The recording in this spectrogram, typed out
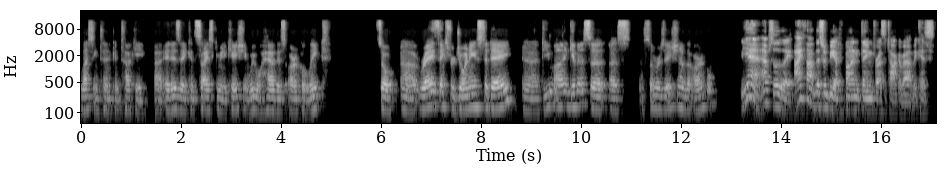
Lexington, Kentucky. Uh, it is a concise communication. We will have this article linked. So, uh, Rey, thanks for joining us today. Uh, do you mind giving us a, a, a summarization of the article? Yeah, absolutely. I thought this would be a fun thing for us to talk about because,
